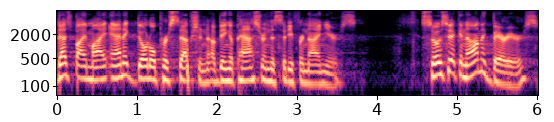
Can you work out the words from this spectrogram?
That's by my anecdotal perception of being a pastor in the city for nine years. Socioeconomic barriers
